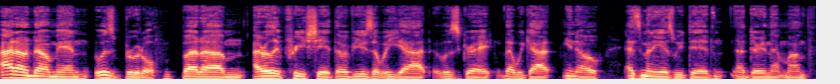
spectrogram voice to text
I don't know, man. It was brutal, but um, I really appreciate the reviews that we got. It was great that we got, you know, as many as we did uh, during that month.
